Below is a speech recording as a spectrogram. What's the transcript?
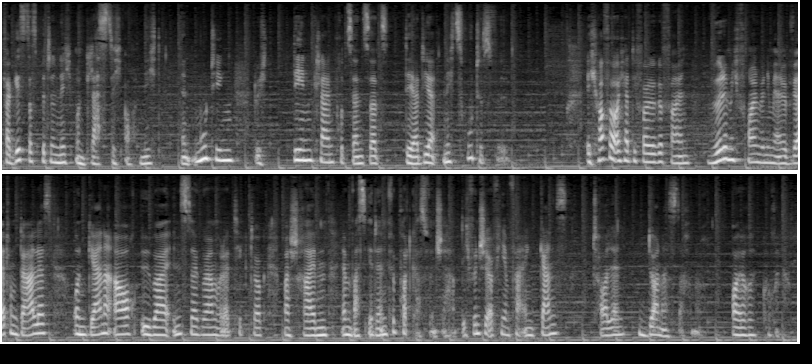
Vergiss das bitte nicht und lass dich auch nicht entmutigen durch den kleinen Prozentsatz, der dir nichts Gutes will. Ich hoffe, euch hat die Folge gefallen. Würde mich freuen, wenn ihr mir eine Bewertung da lässt und gerne auch über Instagram oder TikTok mal schreiben, ähm, was ihr denn für Podcast-Wünsche habt. Ich wünsche auf jeden Fall einen ganz tollen Donnerstag noch. Eure Corinna.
